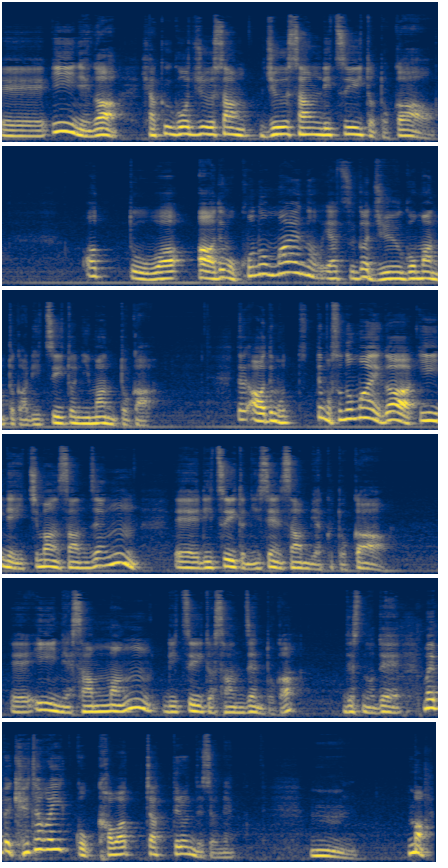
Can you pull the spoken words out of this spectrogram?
えー、いいねが15313リツイートとかあとはあでもこの前のやつが15万とかリツイート2万とかであでもでもその前が「いいね1万3000」えー、リツイート2300とか、えー、いいね3万リツイート3000とかですので、まあ、やっぱり桁が1個変わっちゃってるんですよね。うんまあ、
